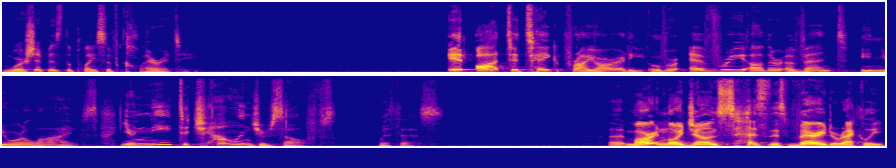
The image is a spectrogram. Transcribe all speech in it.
Worship is the place of clarity. It ought to take priority over every other event in your lives. You need to challenge yourselves with this. Uh, Martyn Lloyd-Jones says this very directly.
